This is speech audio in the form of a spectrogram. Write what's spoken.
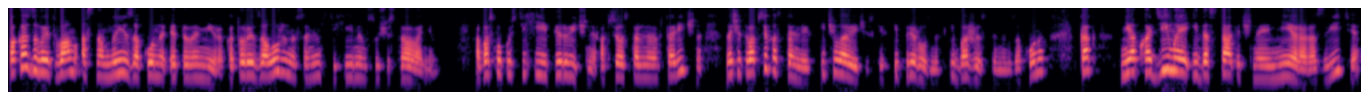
показывает вам основные законы этого мира, которые заложены самим стихийным существованием. А поскольку стихии первичны, а все остальное вторично, значит во всех остальных и человеческих, и природных, и божественных законах, как необходимая и достаточная мера развития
